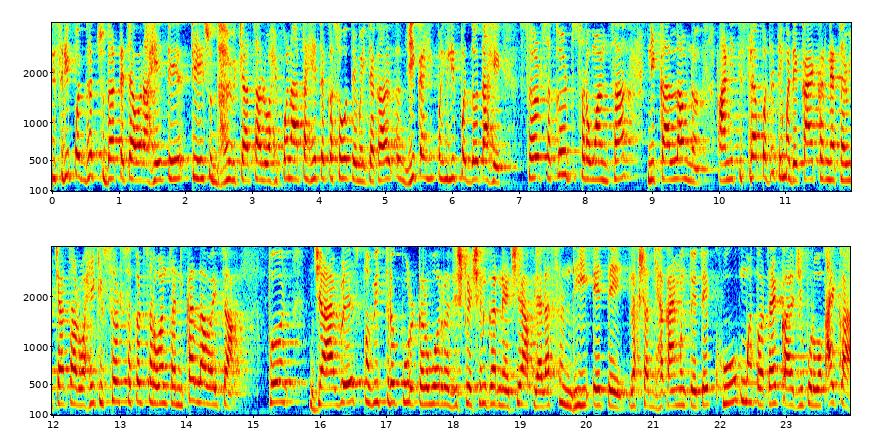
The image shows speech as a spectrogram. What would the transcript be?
तिसरी पद्धत सुद्धा त्याच्यावर आहे ते ते सुद्धा विचार चालू आहे. पण आता हे तर कसं होते माहिती आहे का? जी काही पहिली पद्धत आहे सरसकट सर्वांचा निकाल लावणं आणि तिसऱ्या पद्धतीमध्ये काय करण्याचा विचार चालू आहे की सरसकट सर्वांचा निकाल लावायचा. पण ज्यावेळेस पवित्र पोर्टलवर रजिस्ट्रेशन करण्याची आपल्याला संधी येते लक्षात घ्या काय म्हणतोय ते खूप महत्त्वाचं आहे काळजीपूर्वक ऐका.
